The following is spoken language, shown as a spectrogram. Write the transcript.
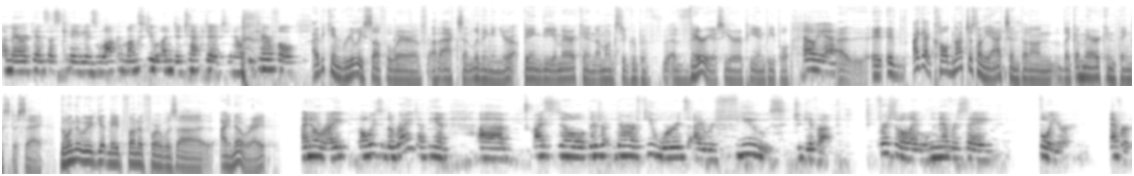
Americans, us Canadians, walk amongst you undetected, you know, be careful. I became really self aware of, of accent living in Europe, being the American amongst a group of, of various European people. Oh, yeah. Uh, it, it, I got called not just on the accent, but on like American things to say. The one that we would get made fun of for was, uh, I know, right? I know, right? Always the right at the end. Um, I still there's there are a few words I refuse to give up. First of all, I will never say foyer ever.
